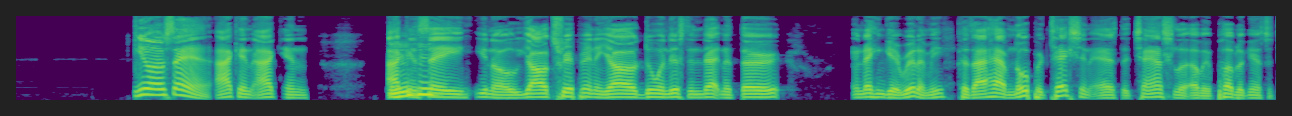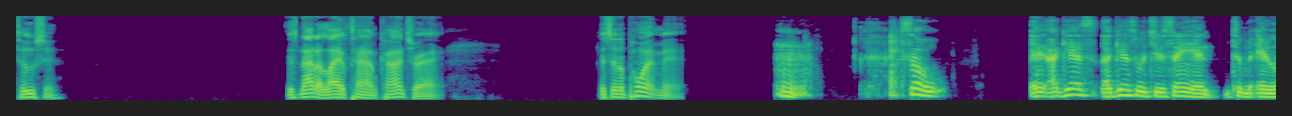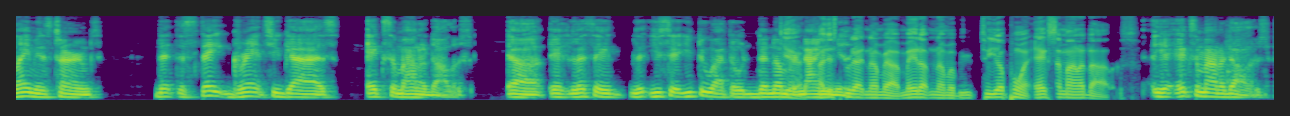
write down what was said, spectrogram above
You know what I'm saying? I can I can I can Mhm. say, you know, y'all tripping and y'all doing this and that and the third, and they can get rid of me because I have no protection as the chancellor of a public institution. It's not a lifetime contract. It's an appointment. Mm. So, I guess I guess what you're saying to in layman's terms that the state grants you guys X amount of dollars. uh, it, let's say you said you threw out the, the number Yeah, I just million. threw that number out, made up number. but To your point, X amount of dollars. yeah, X amount of dollars,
